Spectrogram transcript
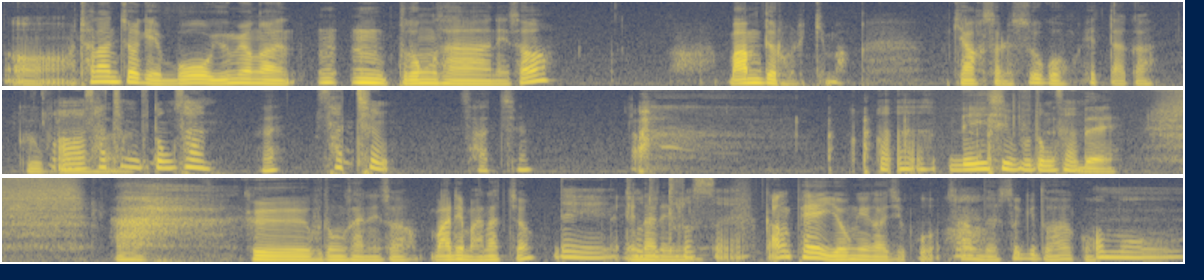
어, 천안 지역의 뭐 유명한 음, 음, 부동산에서 어, 마음대로 이렇게 막 계약서를 쓰고 했다가 그 아, 부동산- 4층 부동산. 네? 4층. 4층? 4시 부동산. 네, 네. 아, 그 부동산에서 말이 많았죠. 저도 옛날에는 들었어요. 깡패 이용해가지고 사람들 쓰기도 하고. 어머.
